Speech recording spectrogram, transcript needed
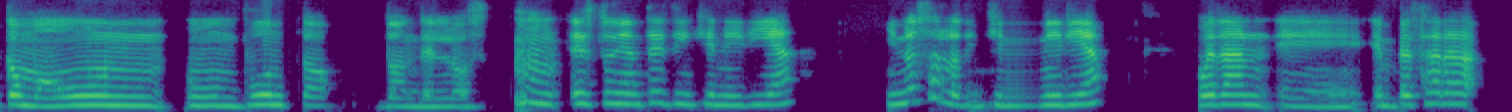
como un, un punto donde los estudiantes de ingeniería, y no solo de ingeniería, puedan eh, empezar a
